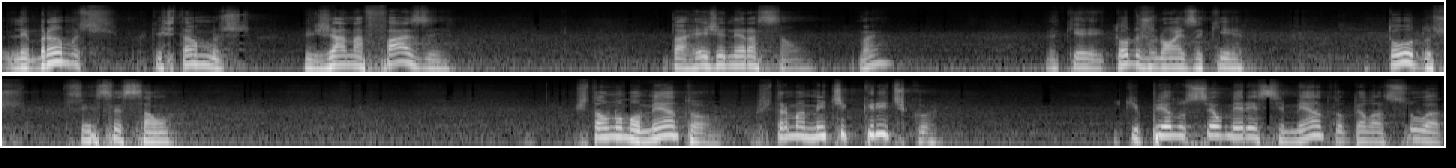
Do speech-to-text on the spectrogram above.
Lembramos que estamos já na fase da regeneração, não é? Que todos nós aqui, todos, sem exceção, estão no momento extremamente crítico, que pelo seu merecimento, pela sua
